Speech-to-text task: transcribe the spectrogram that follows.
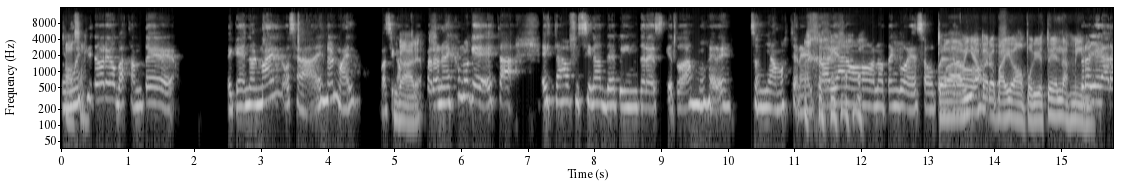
En un escritorio bastante, que es normal, o sea, es normal, básicamente. Pero no es como que esta, estas oficinas de Pinterest que todas mujeres soñamos tener. Todavía no, no tengo eso. Todavía, pero para ahí vamos, porque yo estoy en las mismas. Pero llegará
